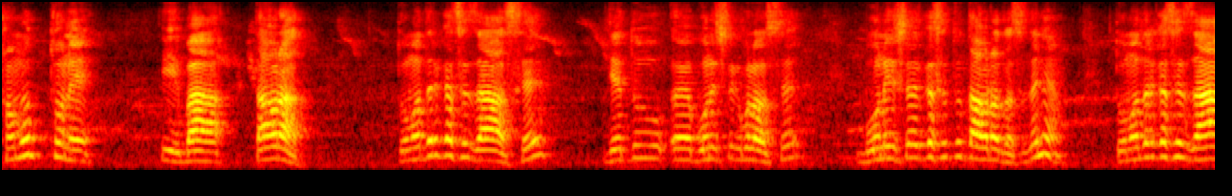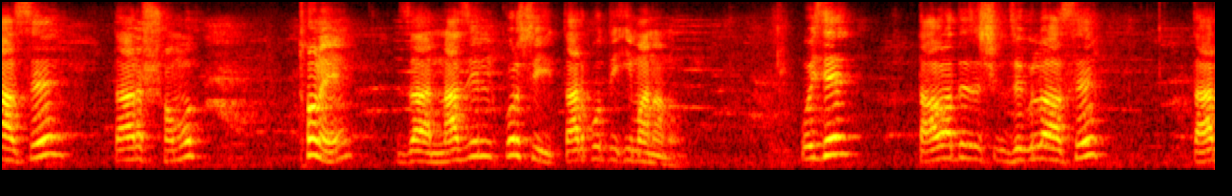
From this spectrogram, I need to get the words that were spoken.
সমর্থনে বা তাওরাত। তোমাদের কাছে যা আছে, যেহেতু বনিষ্ঠকে বলা হচ্ছে বনিষ্ঠের কাছে তো তাওরাত আছে, তাই না? তোমাদের কাছে যা আছে, তার সমর্থনে যা নাজিল করছি, তার প্রতি ইমান আনো। ওই যে তাওরাতে যেগুলো আছে, তার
